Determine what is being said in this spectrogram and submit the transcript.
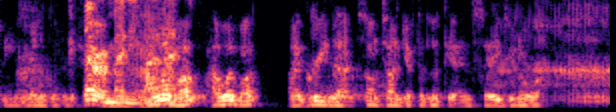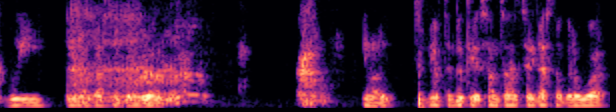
be relevant in the future? There are many, man. However, however, I agree that sometimes you have to look at it and say, do you know what, we, you know, that's not going to work. You know, you have to look at it sometimes and say that's not going to work.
